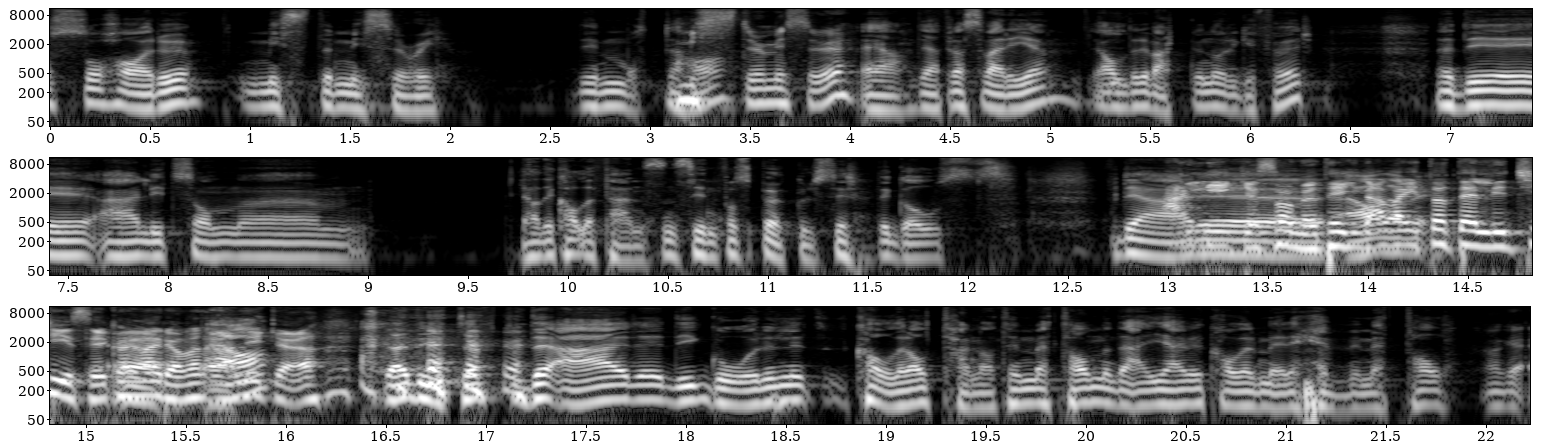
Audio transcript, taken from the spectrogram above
og så har du Mr. Misery. De måtte ha. Mr. Misery. Ja, De er fra Sverige. De har aldri vært i Norge før. Eh, De er litt sånn eh, Ja, de kaller fansen sin for spøkelser. The Ghosts. For det er, Jeg liker sånne ting. eh, ja, jeg vet at det er litt cheesy, kan være, men jeg Ja. liker det. det er drittøft. Det er, de går en litt, kaller alternativ metal, men det er, jeg vil kalle det mer heavy metal. Okay.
